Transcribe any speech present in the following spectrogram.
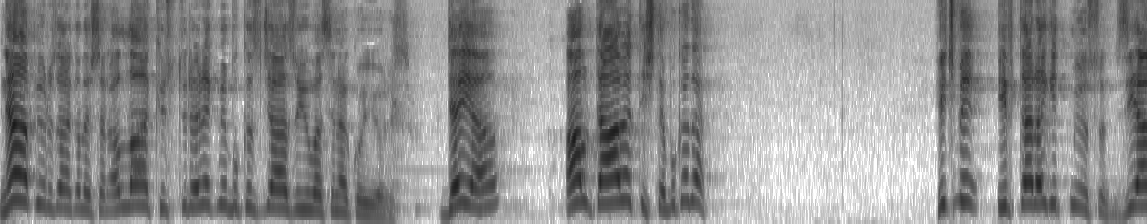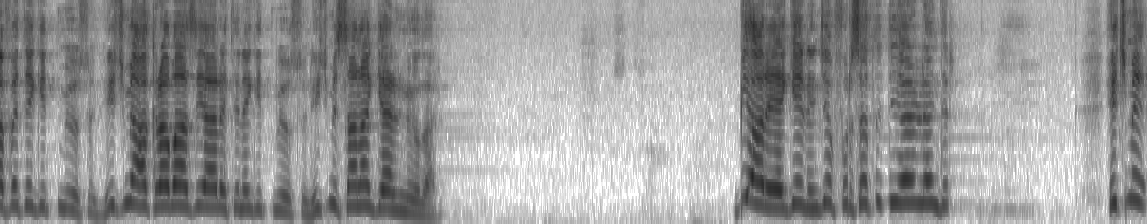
Ne yapıyoruz arkadaşlar? Allah'a küstürerek mi bu kızcağızı yuvasına koyuyoruz? De ya. Al davet işte bu kadar. Hiç mi iftara gitmiyorsun? Ziyafete gitmiyorsun? Hiç mi akraba ziyaretine gitmiyorsun? Hiç mi sana gelmiyorlar? Bir araya gelince fırsatı değerlendir. Hiç mi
